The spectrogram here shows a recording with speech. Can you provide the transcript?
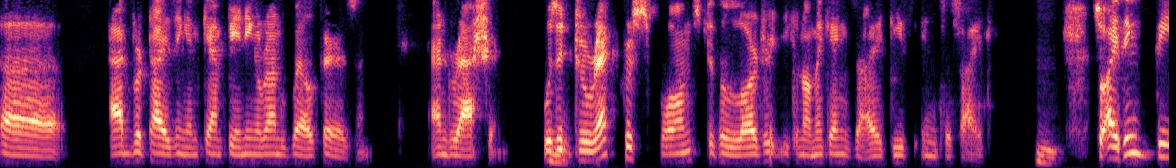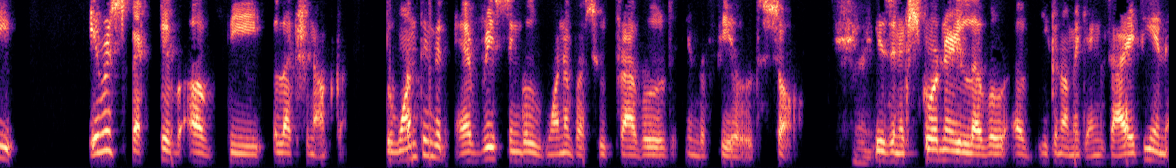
uh, advertising and campaigning around welfareism and ration was mm. a hmm. direct response to the larger economic anxieties in society. Mm. So I think the irrespective of the election outcome, the one thing that every single one of us who traveled in the field saw right. is an extraordinary level of economic anxiety and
